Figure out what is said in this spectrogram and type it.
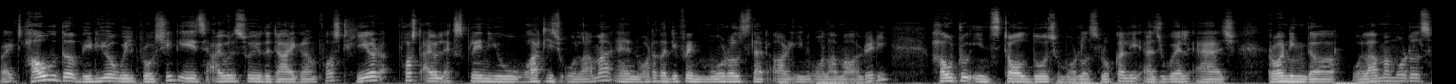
right? How the video will proceed is I will show you the diagram first. Here, first I will explain you what is Ollama and what are the different models that are in Ollama already, how to install those models locally as well as running the Ollama models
